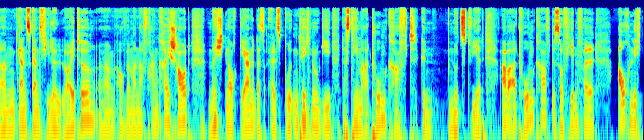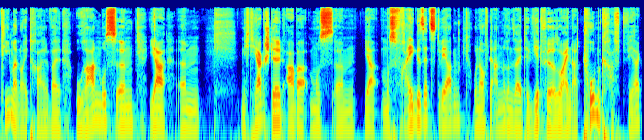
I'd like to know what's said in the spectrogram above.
Ähm, ganz, ganz viele Leute, ähm, auch wenn man nach Frankreich schaut, möchten auch gerne, dass als Brückentechnologie das Thema Atomkraft genutzt genutzt wird. Aber Atomkraft ist auf jeden Fall auch nicht klimaneutral, weil Uran muss ähm, ja ähm, nicht hergestellt, aber muss ähm, ja muss freigesetzt werden und auf der anderen Seite wird für so ein Atomkraftwerk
